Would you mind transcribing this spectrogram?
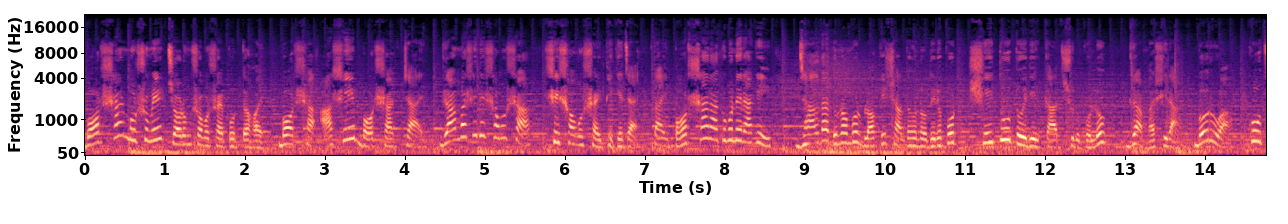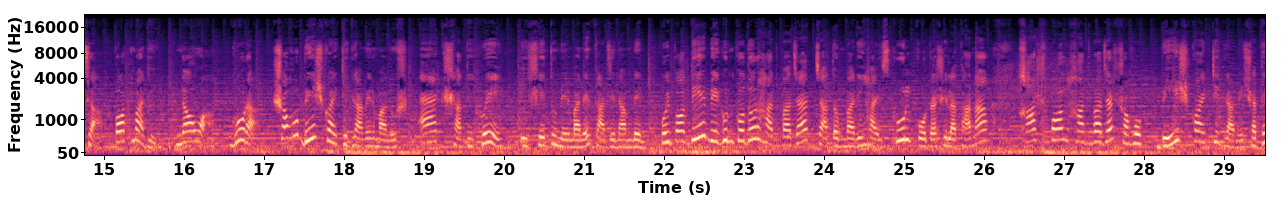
বর্ষার মরশুমে চরম সমস্যায় পড়তে হয়। বর্ষা আসে, বর্ষা যায়। গ্রামবাসীদের সমস্যা সে সমস্যায় থেকে যায়। তাই বর্ষার আগমনের আগেই ঝালদা দু নম্বর ব্লকের শালদহ নদীর ওপর সেতু তৈরির কাজ শুরু করল গ্রামবাসীরা। বড়ুয়া, কোচা পটমাডি নওয়া, গোড়া সহ বেশ কয়েকটি গ্রামের মানুষ একসাথে হয়ে এই সেতু নির্মাণের কাজে নামলেন। ওই পথ দিয়ে বেগুনকোদর, হাটবাজার, চাতমবাড়ি হাই স্কুল, কোটাশিলা থানা, হাসপল, হাটবাজার সহ বেশ কয়েকটি গ্রামের সাথে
